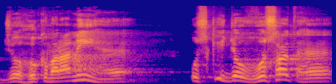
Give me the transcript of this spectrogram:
جو حکمرانی ہے، اس کی جو وسعت ہے،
